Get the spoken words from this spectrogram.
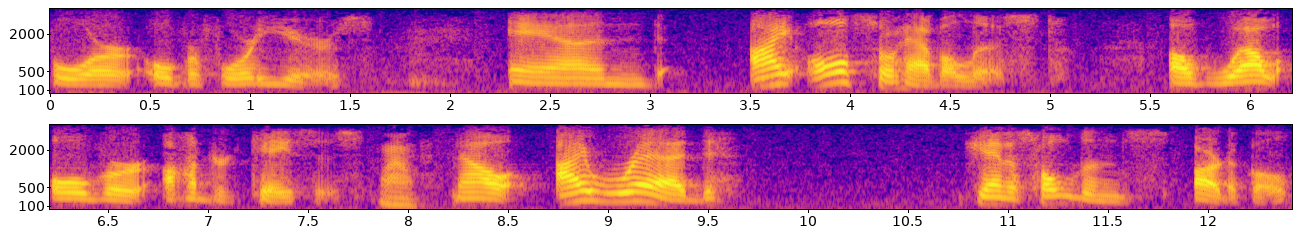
for over 40 years, and I also have a list of well over 100 cases. Wow. Now, I read Janice Holden's article,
